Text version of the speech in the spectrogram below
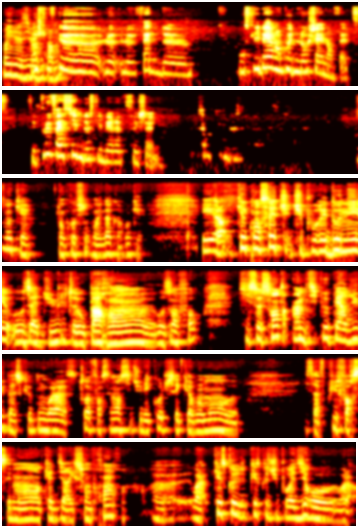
vas-y, vas je trouve que le, le, fait de. On se libère un peu de nos chaînes en fait. C'est plus facile de se libérer de ces chaînes. Ok. Donc, au final, d'accord, ok. Et alors, quel conseil tu, pourrais donner aux adultes, aux parents, euh, aux enfants qui se sentent un petit peu perdus? Parce que, bon, voilà, toi, forcément, si tu les coaches, c'est qu'à un moment, euh, ils savent plus forcément quelle direction prendre. Euh, voilà, qu'est-ce que, qu'est-ce que tu pourrais dire aux, voilà,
